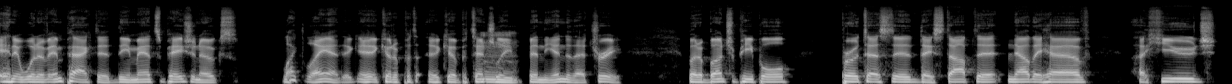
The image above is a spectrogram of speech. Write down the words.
and it would have impacted the Emancipation Oaks like land. It, it could have it could have potentially Mm. been the end of that tree. But a bunch of people protested. They stopped it. Now they have a huge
